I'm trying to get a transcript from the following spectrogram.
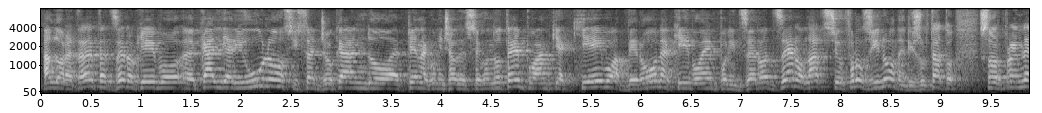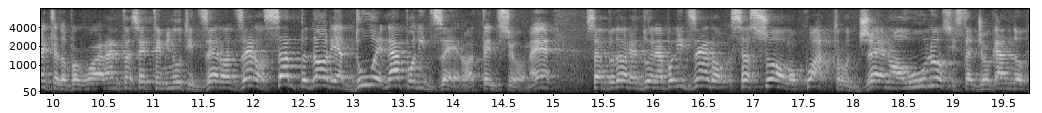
Allora, Atalanta 0 Chievo, eh, Cagliari 1, si sta giocando, è appena cominciato il secondo tempo, anche a Chievo, a Verona, Chievo Empoli 0-0, Lazio Frosinone, risultato sorprendente dopo 47 minuti 0-0, Sampdoria 2 Napoli 0, attenzione eh. Sampdoria 2 Napoli 0, Sassuolo 4 Genoa 1, si sta giocando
